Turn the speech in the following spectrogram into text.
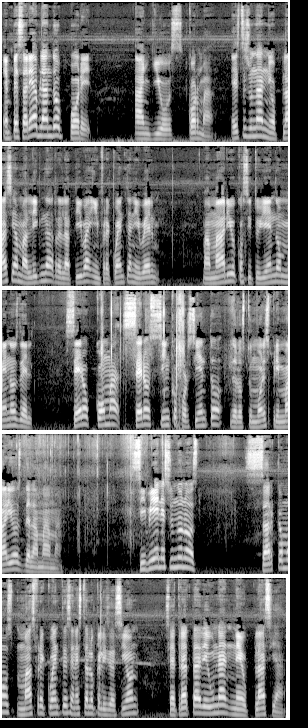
Empezaré hablando por el angioscorma. Esta es una neoplasia maligna relativa infrecuente a nivel mamario, constituyendo menos del 0,05% de los tumores primarios de la mama. Si bien es uno de los sárcamos más frecuentes en esta localización, se trata de una neoplasia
